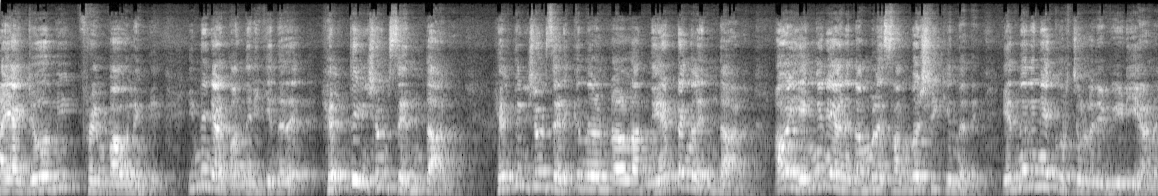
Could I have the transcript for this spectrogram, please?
I am Joby from Powerlink ഇന്ന് ഞാൻ വന്നിരിക്കുന്നത് ഹെൽത്ത് ഇൻഷുറൻസ് എന്താണ്? ഹെൽത്ത് ഇൻഷുറൻസ് എടുക്കുന്നതുകൊണ്ടുള്ള നേട്ടങ്ങൾ എന്താണ്? അവ എങ്ങനെയാണ് നമ്മളെ സംരക്ഷിക്കുന്നത് എന്നതിനെ കുറിച്ചുള്ളൊരു വീഡിയോ ആണ്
